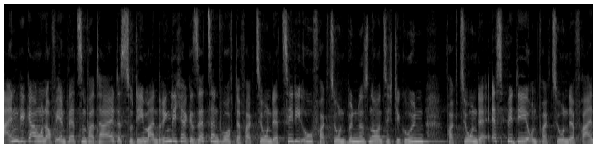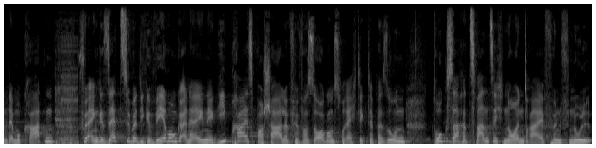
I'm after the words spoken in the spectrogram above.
Eingegangen und auf Ihren Plätzen verteilt ist zudem ein dringlicher Gesetzentwurf der Fraktion der CDU, Fraktion Bündnis 90 Die Grünen, Fraktion der SPD und Fraktion der Freien Demokraten für ein Gesetz über die Gewährung einer Energiepreispauschale für versorgungsberechtigte Personen, Drucksache 209350.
